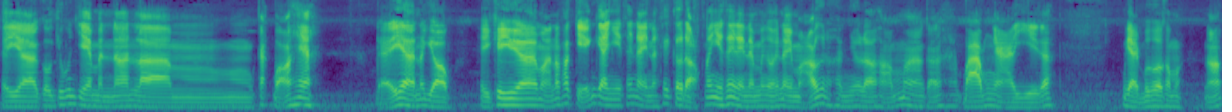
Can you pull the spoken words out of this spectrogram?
Thì à, cô chú anh chị em mình nên là cắt bỏ ha để à, nó dồn. Thì khi à, mà nó phát triển ra như thế này nè cái cơ đọt nó như thế này nè mọi người này mở hình như là hổm à, cỡ ba bốn ngày gì đó ngày mưa không à. Đó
